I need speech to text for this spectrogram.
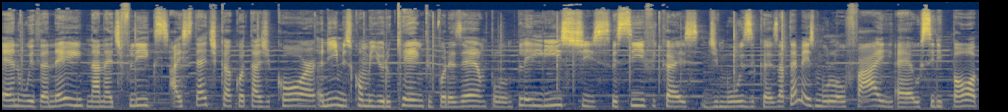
Anne with an A na Netflix, a estética cottage core, animes como Yuru Camp, por exemplo, playlists específicas de músicas, até mesmo o lo-fi, é, o city pop,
